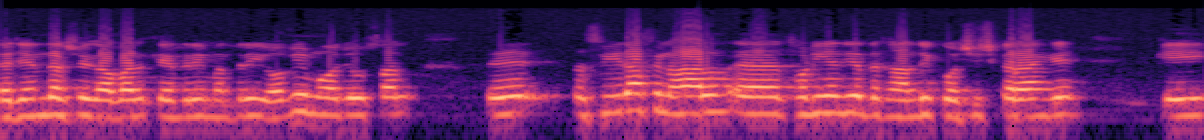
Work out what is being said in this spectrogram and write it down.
ਗਜੇਂਦਰ ਸ਼ੇਖਾਵਤ ਕੇਂਦਰੀ ਮੰਤਰੀ ਉਹ ਵੀ ਮੌਜੂਦ ਸਨ। ਤੇ ਤਸਵੀਰਾਂ ਫਿਲਹਾਲ ਅਹ, ਥੋੜੀਆਂ ਜਿਹੀਆਂ ਦਿਖਾਉਣ ਦੀ ਕੋਸ਼ਿਸ਼ ਕਰਾਂਗੇ। ਕਿ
